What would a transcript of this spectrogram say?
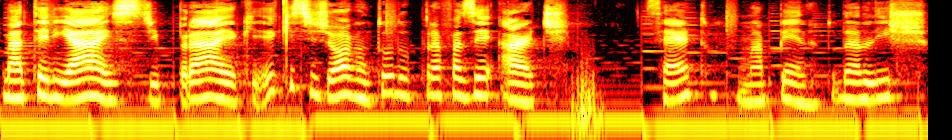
materiais de praia que, que se jogam tudo para fazer arte, certo? Uma pena, tudo é lixo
